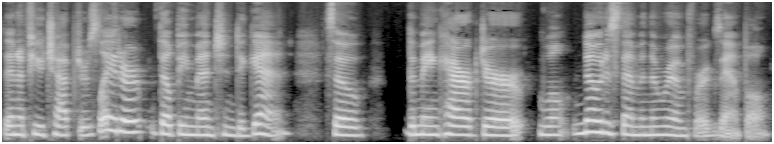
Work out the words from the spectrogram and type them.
Then a few chapters later, they'll be mentioned again. So the main character will notice them in the room, for example.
